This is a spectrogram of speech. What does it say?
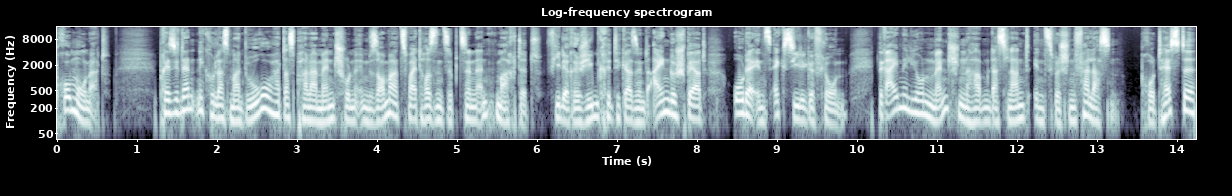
pro Monat. Präsident Nicolás Maduro hat das Parlament schon im Sommer 2017 entmachtet. Viele Regimekritiker sind eingesperrt oder ins Exil geflohen. Drei Millionen Menschen haben das Land inzwischen verlassen. Proteste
